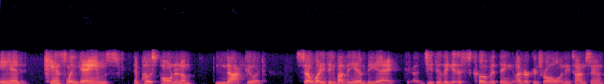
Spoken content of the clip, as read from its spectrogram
And canceling games and postponing them, not good. So, what do you think about the NBA? Do you think they get this COVID thing under control anytime soon?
